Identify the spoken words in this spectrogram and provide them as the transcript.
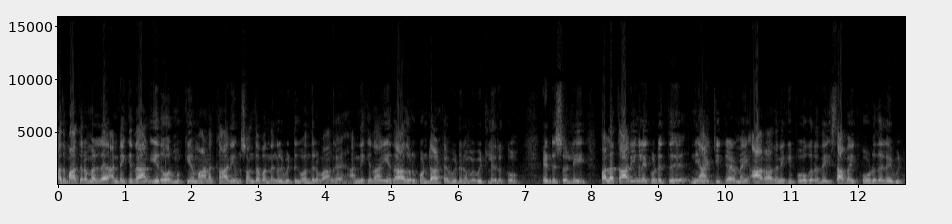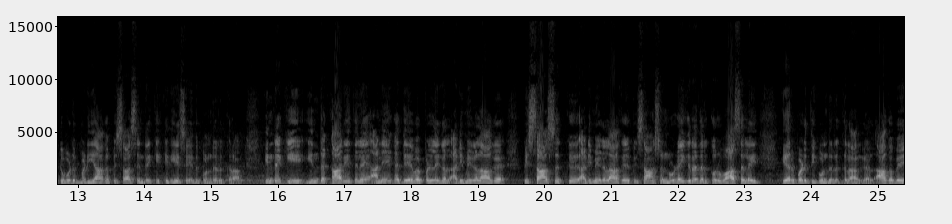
அது மாத்திரமல்ல அன்றைக்கு தான் ஏதோ ஒரு முக்கியமான காரியம் சொந்த பந்தங்கள் வீட்டுக்கு வந்துடுவாங்க அன்றைக்கி தான் ஏதாவது ஒரு கொண்டாட்ட வீடு நம்ம வீட்டில் இருக்கும் என்று சொல்லி பல காரியங்களை கொடுத்து ஞாயிற்றுக்கிழமை ஆராதனைக்கு போகிறதை சபை கூடுதலை விட்டுவிடும்படியாக பிசாஸ் இன்றைக்கு கிரியை செய்து கொண்டிருக்கிறார் இன்றைக்கு இந்த காரியத்திலே அநேக தேவ பிள்ளைகள் அடிமைகளாக பிசாசுக்கு அடிமைகளாக பிசாசு நுழைகிறதற்கு ஒரு வாசலை ஏற்படுத்தி கொண்டிருக்கிறார்கள். ஆகவே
